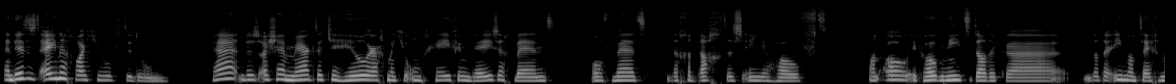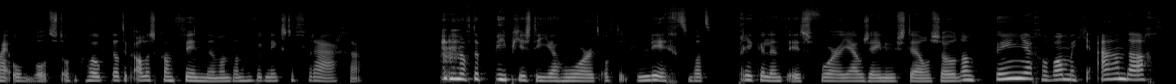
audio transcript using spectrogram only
En dit is het enige wat je hoeft te doen. Dus als jij merkt dat je heel erg met je omgeving bezig bent, of met de gedachten in je hoofd, van oh, ik hoop niet dat, ik, uh, dat er iemand tegen mij opbotst, of ik hoop dat ik alles kan vinden, want dan hoef ik niks te vragen. of de piepjes die je hoort, of het licht wat prikkelend is voor jouw zenuwstelsel, dan kun je gewoon met je aandacht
